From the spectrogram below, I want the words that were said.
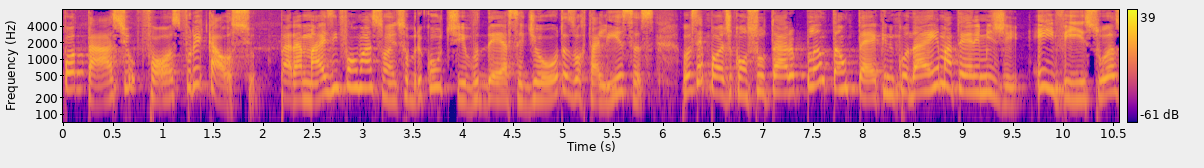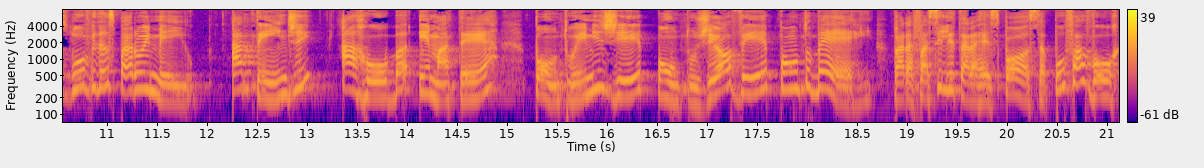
potássio, fósforo e cálcio. Para mais informações sobre o cultivo dessa e de outras hortaliças, você pode consultar o plantão técnico da Emater MG. Envie suas dúvidas para o e-mail atende@emater.mg.gov.br. Para facilitar a resposta, por favor,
